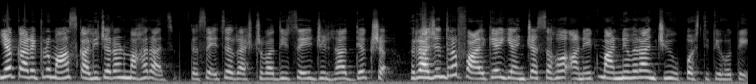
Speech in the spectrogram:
या कार्यक्रमास कालीचरण महाराज तसेच राष्ट्रवादीचे जिल्हाध्यक्ष राजेंद्र फाळके यांच्यासह अनेक मान्यवरांची उपस्थिती होती.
